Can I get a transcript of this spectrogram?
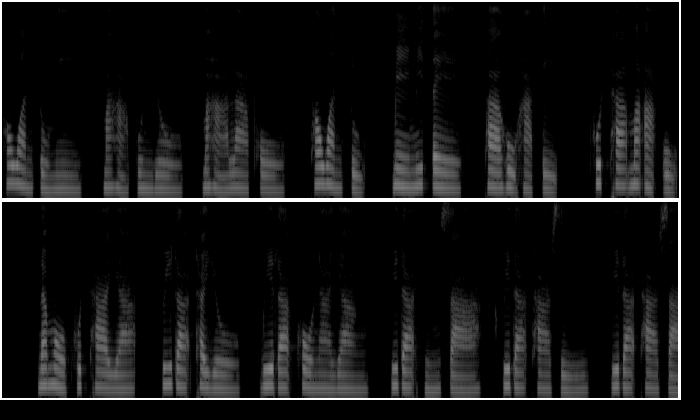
พวันตุเม มหาปุญโย มหาลาโภพวันตุ เมมิเต พาหุหาติ พุทธมะอะอุ นโมพุทธายะ วิระทโย วิระโคนายัง วิระหิงสา วิดาทาสี วิดาทาสา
